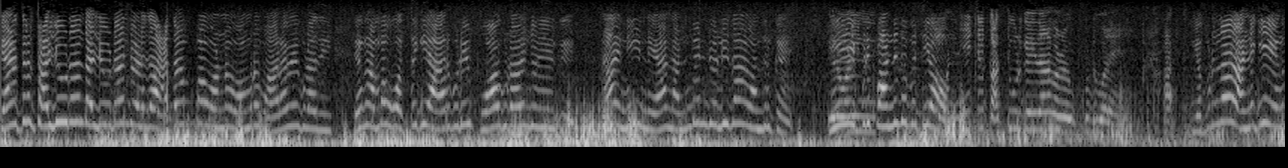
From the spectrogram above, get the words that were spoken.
கிணத்துல தள்ளி விடும் தள்ளி விடுன்னு சொல்லுது அதான்ப்பா ஒன்று உங்களோட வரவே கூடாது எங்க அம்மா ஒத்தைக்கு யாரு கூடயும் போக கூடாதுன்னு சொல்லியிருக்கு நான் நீ என் நண்பன் சொல்லி தான் வந்திருக்கேன் நீ இப்படி பண்ணுது பத்தியா நீச்சல் கத்து கொடுக்க தானே கூட்டு போறேன் அ- எப்படின்னா அன்னைக்கு எங்க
